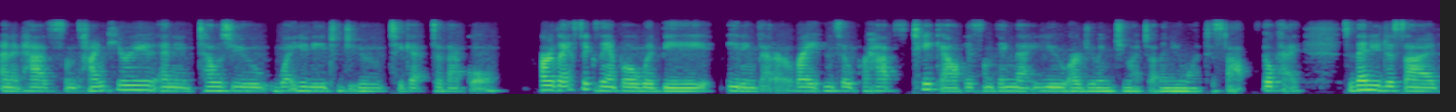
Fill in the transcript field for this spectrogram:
and it has some time period and it tells you what you need to do to get to that goal. Our last example would be eating better, right? And so perhaps takeout is something that you are doing too much of and you want to stop. Okay. So then you decide,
